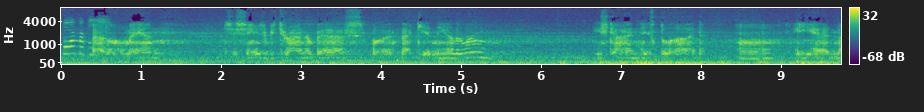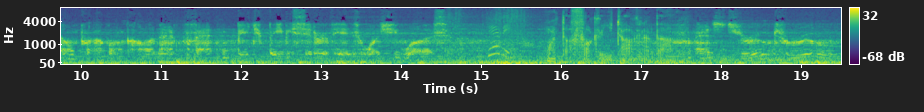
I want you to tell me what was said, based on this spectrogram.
think the transformer blew. Oh, man. She seems to be trying her best, but that kid in the other room, he's got it in his blood. Uh-huh. He had no problem calling that fat bitch babysitter of his what she was. Jimmy! What the fuck are you talking about? That's true, true.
